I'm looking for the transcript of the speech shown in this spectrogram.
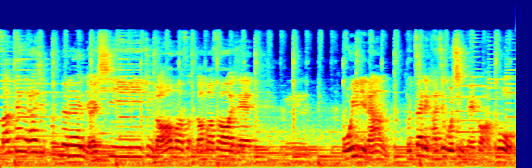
선탠을 하실 분들은 10시쯤 넘어서, 넘어서 이제 음, 오일이랑 돗자리 가지고 오시면 될 것 같고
